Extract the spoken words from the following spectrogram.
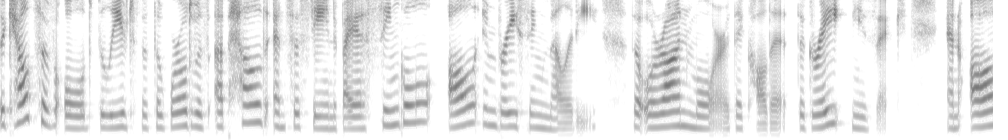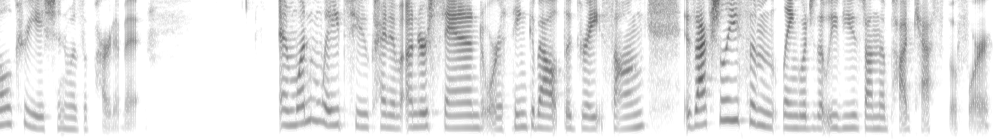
the Celts of old believed that the world was upheld and sustained by a single, all embracing melody, the Oran Mor, they called it, the great music, and all creation was a part of it. And one way to kind of understand or think about the great song is actually some language that we've used on the podcast before.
